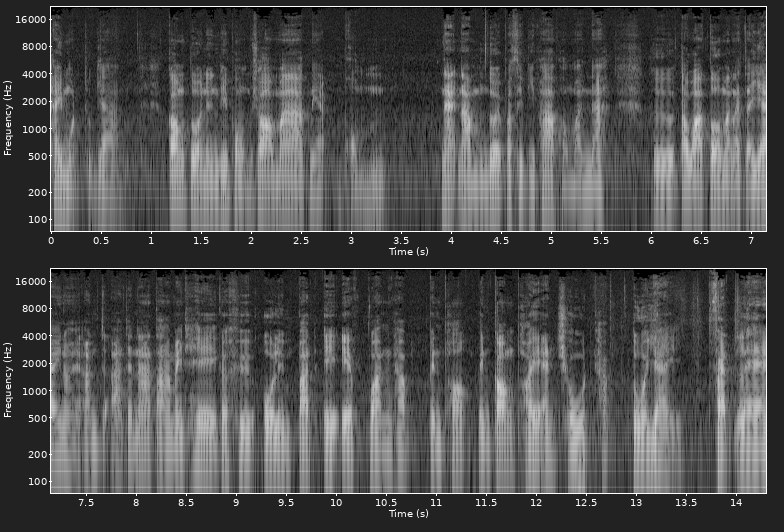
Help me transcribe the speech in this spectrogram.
ให้หมดทุกอย่าง กล้องตัวหนึ่งที่ผมชอบมากเนี่ย ผม แนะนำด้วยประสิทธิภาพของมันนะ คือแต่ว่าตัวมันอาจจะใหญ่หน่อย อันอาจจะหน้าตาไม่เท่ก็คือ Olympus AF1 ครับ เป็นพอเป็นกล้อง point and shoot ครับ ตัวใหญ่ แฟลชแรง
